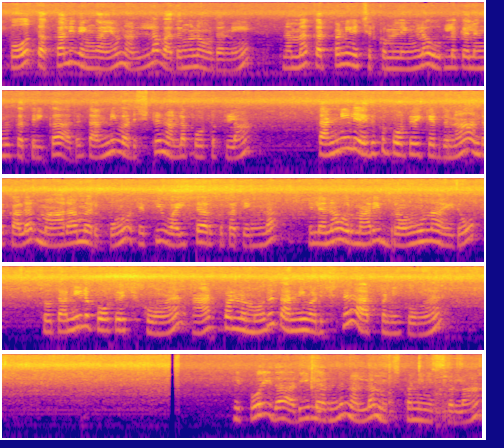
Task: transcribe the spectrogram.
இப்போ தக்காளி வெங்காயம் நல்லா வதங்கின உடனே நம்ம கட் பண்ணி வச்சிருக்கோம் இல்லைங்களா? உருளைக்கிழங்கு கத்திரிக்காய் அதை தண்ணி வடிச்சிட்டு நல்லா போட்டுக்கலாம். தண்ணியில் எதுக்கு போட்டு வைக்கிறதுனா அந்த கலர் மாறாமல் இருக்கும். எப்படி ஒயிட்டாக இருக்குது பார்த்தீங்களா இல்லைன்னா ஒரு மாதிரி ப்ரௌன் ஆகிடும் ஸோ தண்ணியில் போட்டு வச்சுக்கோங்க. ஆட் பண்ணும் போது தண்ணி வடிச்சுட்டு ஆட் பண்ணிக்கோங்க. இப்போது இதை அடியிலேருந்து நல்லா மிக்ஸ் பண்ணி வச்சிடலாம்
